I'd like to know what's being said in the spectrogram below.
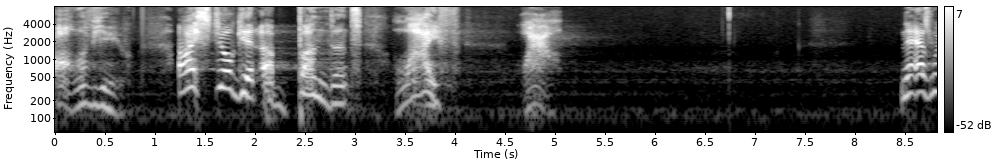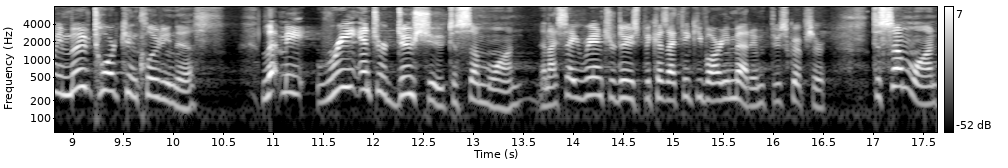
all of you. I still get abundant life. Wow. Now, as we move toward concluding this, let me reintroduce you to someone, and I say reintroduce because I think you've already met him through Scripture, to someone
